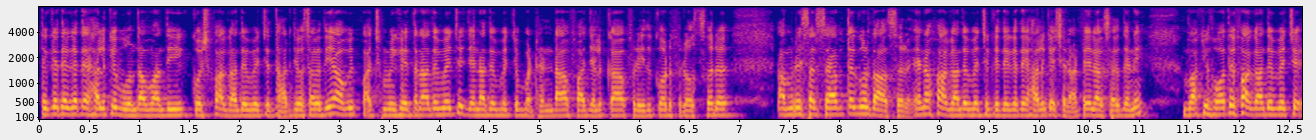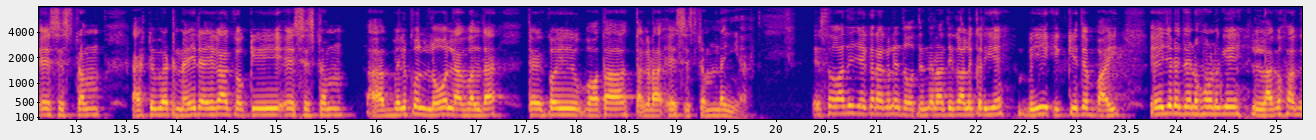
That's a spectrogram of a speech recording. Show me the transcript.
ਤੇ ਕਿਤੇ ਕਿਤੇ ਹਲਕੀ ਬੂੰਦਾਬਾਂਦੀ ਕੁਝ ਭਾਗਾਂ ਦੇ ਵਿੱਚ ਦਰਜ ਹੋ ਸਕਦੀ ਹੈ। ਉਹ ਵੀ ਪੱਛਮੀ ਖੇਤਰਾਂ ਦੇ ਵਿੱਚ, ਜਿਨ੍ਹਾਂ ਦੇ ਵਿੱਚ ਬਠਿੰਡਾ, ਫਾਜ਼ਿਲਕਾ, ਫਰੀਦਕੋਟ, ਫਿਰੋਜ਼ਪੁਰ, ਅੰਮ੍ਰਿਤਸਰ ਸਾਹਿਬ ਤੇ ਗੁਰਦਾਸਪੁਰ ਇਹਨਾਂ ਭਾਗਾਂ ਦੇ ਵਿੱਚ ਕਿਤੇ ਕਿਤੇ ਹਲਕੇ ਛਰਾਟੇ ਲੱਗ ਸਕਦੇ ਨੇ। ਬਾਕੀ ਬਹੁਤੇ ਭਾਗਾਂ ਦੇ ਵਿੱਚ ਇਹ ਸਿਸਟਮ ਐਕਟੀਵੇਟ ਨਹੀਂ ਰਹੇਗਾ ਕਿਉਂਕਿ ਇਹ ਸਿਸਟਮ ਬਿਲਕੁਲ ਲੋ ਲੈਵਲ ਦਾ ਹੈ ਤੇ ਕੋਈ ਬਹੁਤਾ ਤਗੜਾ ਇਹ ਸਿਸਟਮ ਨਹੀਂ ਹੈ। ਇਸ ਤੋਂ ਬਾਅਦ ਜੇਕਰ ਅਗਲੇ ਦੋ ਤਿੰਨ ਦਿਨਾਂ ਦੀ ਗੱਲ ਕਰੀਏ 20 21 ਤੇ 22 ਇਹ ਜਿਹੜੇ ਦਿਨ ਹੋਣਗੇ, ਲਗਭਗ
